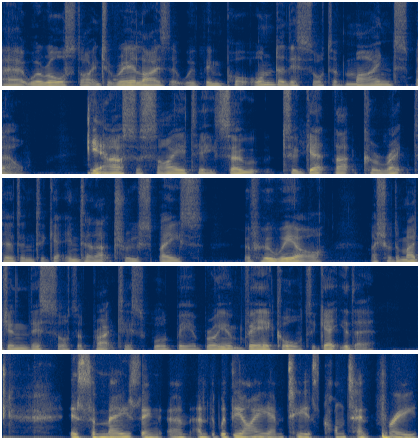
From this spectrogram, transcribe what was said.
uh, we're all starting to realize that we've been put under this sort of mind spell in Yeah. our society. So to get that corrected and to get into that true space of who we are, I should imagine this sort of practice would be a brilliant vehicle to get you there. It's amazing. Um, and with the IEMT, it's content free.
